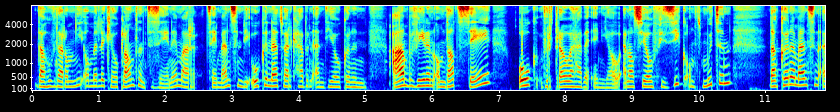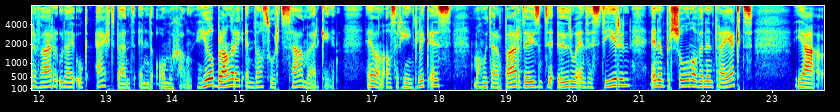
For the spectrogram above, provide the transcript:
dat hoeft daarom niet onmiddellijk jouw klanten te zijn, hè, maar het zijn mensen die ook een netwerk hebben en die jou kunnen aanbevelen omdat zij ook vertrouwen hebben in jou. En als ze jou fysiek ontmoeten, dan kunnen mensen ervaren hoe dat je ook echt bent in de omgang. Heel belangrijk in dat soort samenwerkingen. want als er geen klik is, mag je daar een paar duizenden euro investeren in een persoon of in een traject. Ja,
